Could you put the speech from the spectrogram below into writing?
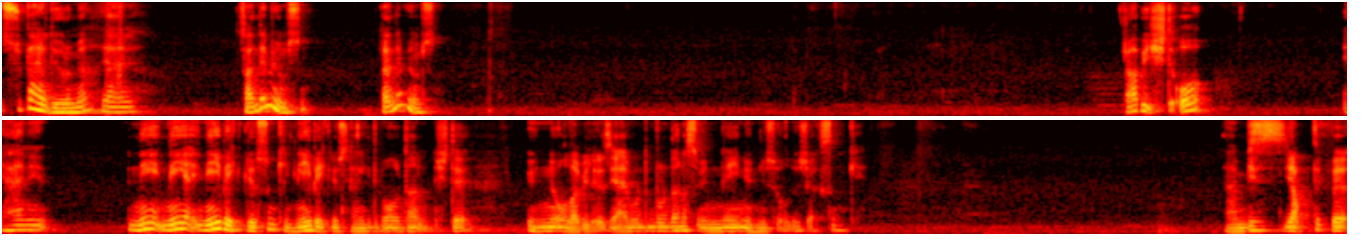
süper diyorum ya yani. Sen demiyor musun? Sen demiyor musun? Abi işte o yani ne, ne, neyi bekliyorsun ki? Neyi bekliyorsun? Yani gidip oradan işte ünlü olabiliriz. Yani burada, burada nasıl ünlü, neyin ünlüsü olacaksın ki? Yani biz yaptık ve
